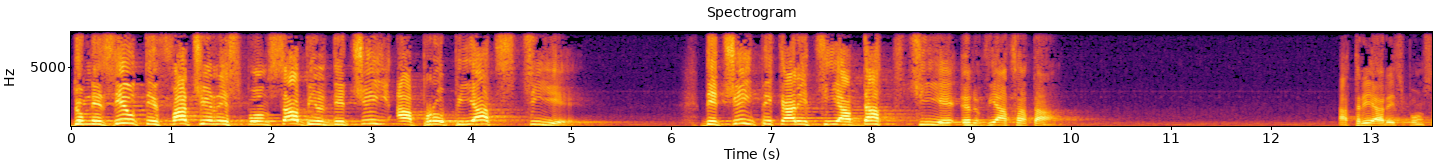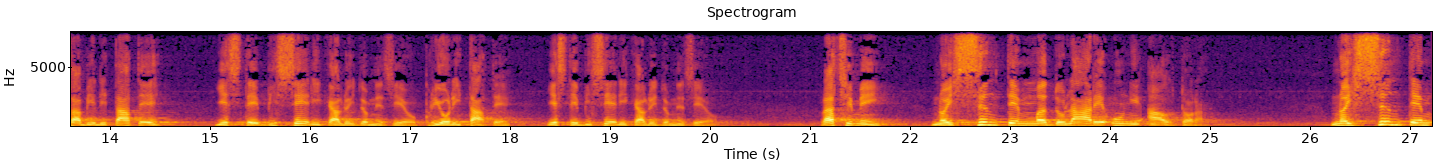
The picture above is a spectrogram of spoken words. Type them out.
Dumnezeu te face responsabil de cei apropiați ție, de cei pe care ți-a dat ție în viața ta. A treia responsabilitate este Biserica lui Dumnezeu, prioritate este Biserica lui Dumnezeu. Frații mei, noi suntem mădulare unii altora. Noi suntem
